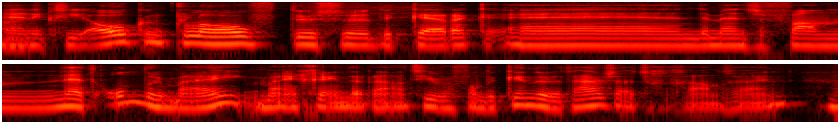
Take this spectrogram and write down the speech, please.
Oh, En ik zie ook een kloof tussen de kerk en de mensen van net onder mij, mijn generatie, waarvan de kinderen het huis uitgegaan zijn. Hm.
